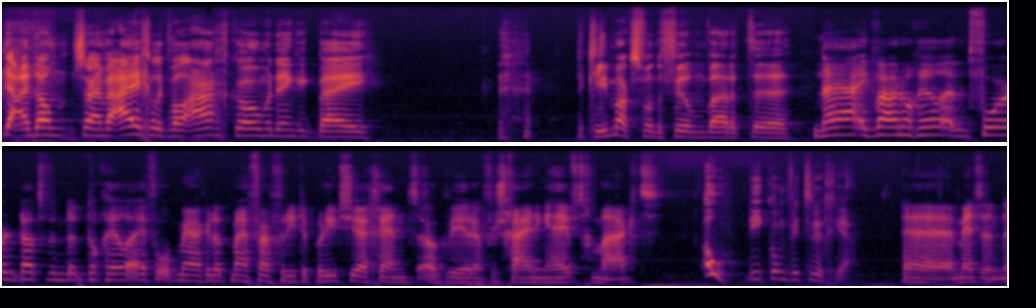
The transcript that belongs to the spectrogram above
Ja, en dan zijn we eigenlijk wel aangekomen, denk ik, bij de climax van de film. Waar het... eh, Nou ja, ik wou nog heel, voordat we het nog heel even opmerken dat mijn favoriete politieagent ook weer een verschijning heeft gemaakt. Oh, die komt weer terug, ja. Eh, met een,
